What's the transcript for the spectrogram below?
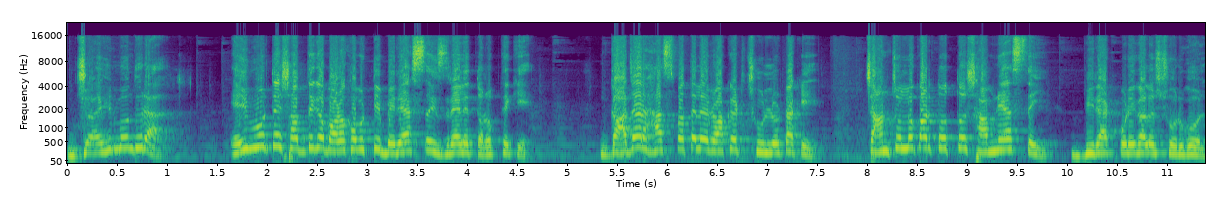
জয় হিন্দ বন্ধুরা, এই মুহূর্তে সব থেকে বড় খবরটি বেড়ে আসছে ইসরায়েলের তরফ থেকে। গাজার হাসপাতালে রকেট ছুড়লটাকে। চাঞ্চল্যকর তথ্য সামনে আসতেই বিরাট পড়ে গেল শোরগোল।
